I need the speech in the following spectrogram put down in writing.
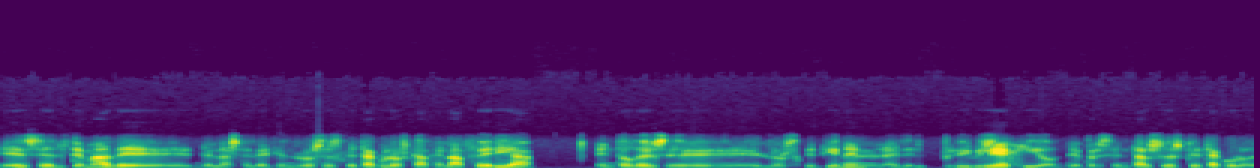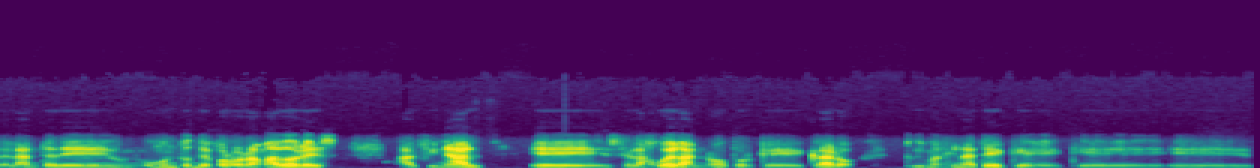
es el tema de, de la selección de los espectáculos que hace la feria, entonces, eh, los que tienen el privilegio de presentar su espectáculo delante de un, montón de programadores, al final eh, se la juegan, ¿no? Porque, claro, tú imagínate que, que eh,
